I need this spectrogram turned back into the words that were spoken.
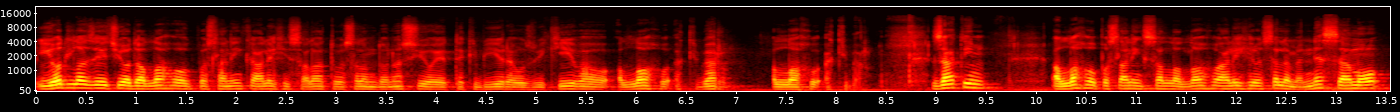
i odlazeći od Allahovog poslanika alaihi salatu wasalam donosio je tekbire, uzvikivao Allahu akbar, Allahu akbar. Zatim Allahov poslanik sallallahu alaihi ve sallam ne samo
